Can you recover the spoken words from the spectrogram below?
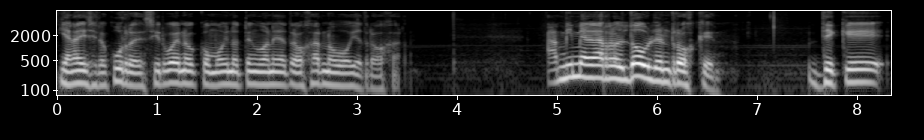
Y a nadie se le ocurre decir, bueno, como hoy no tengo ganas de trabajar, no voy a trabajar. A mí me agarra el doble enrosque de que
